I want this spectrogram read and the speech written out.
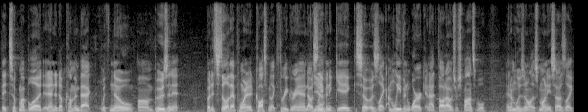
they took my blood. It ended up coming back with no um, booze in it, but it's still at that point it had cost me like three grand. I was Yeah. leaving a gig, so it was like I'm leaving work, and I thought I was responsible, and I'm losing all this money. So I was like,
